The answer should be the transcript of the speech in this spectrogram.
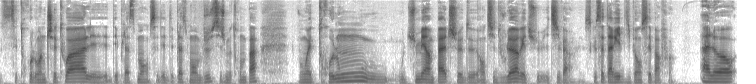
c'est trop loin de chez toi, les déplacements, c'est des déplacements en bus si je me trompe pas, vont être trop longs ou, tu mets un patch de antidouleur et tu y vas? Est-ce que ça t'arrive d'y penser parfois? Alors,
